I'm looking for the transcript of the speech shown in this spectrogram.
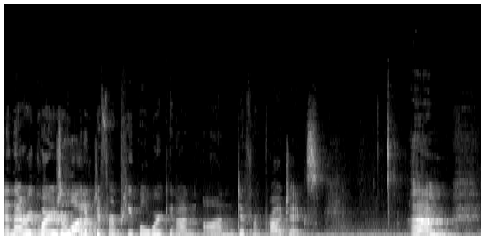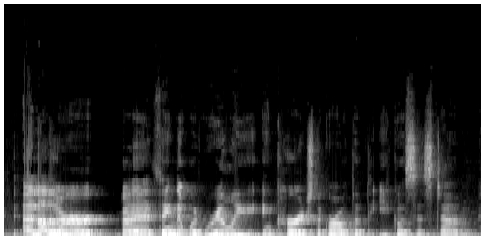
and that requires a lot of different people working on on different projects. Um, another uh, thing that would really encourage the growth of the ecosystem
